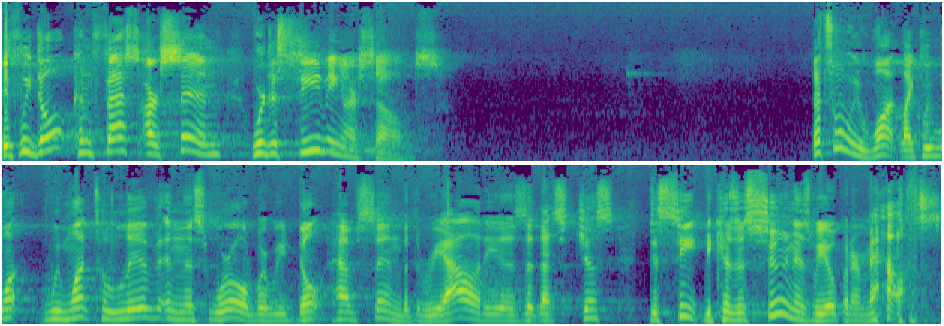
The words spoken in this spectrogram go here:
If we don't confess our sin, we're deceiving ourselves. That's what we want. Like we want we want to live in this world where we don't have sin, but the reality is that that's just deceit because as soon as we open our mouths,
